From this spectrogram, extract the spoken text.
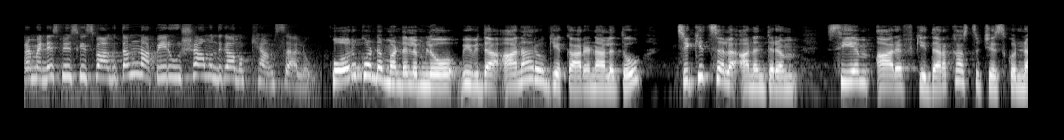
నమస్కారం. న్యూస్కి స్వాగతం. నా పేరు ఉషా. ముందుగా ముఖ్యాంశాలు. కోరుకొండ మండలంలో వివిధ అనారోగ్య కారణాలతో చికిత్సల అనంతరం సీఎంఆర్ఎఫ్కి దరఖాస్తు చేసుకున్న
